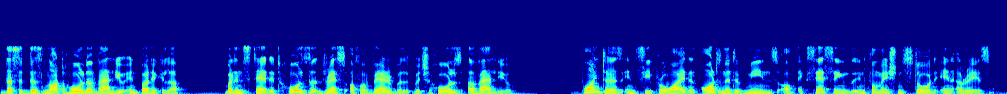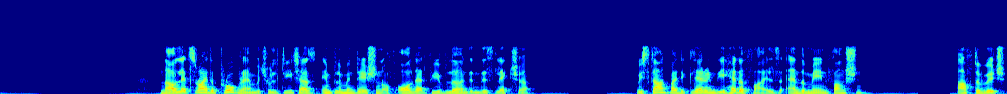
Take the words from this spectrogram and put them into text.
Thus it does not hold a value in particular, but instead it holds the address of a variable which holds a value. Pointers in C provide an alternative means of accessing the information stored in arrays. Now let's write a program which will teach us implementation of all that we've learned in this lecture. We start by declaring the header files and the main function. After which,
